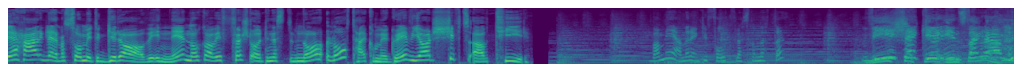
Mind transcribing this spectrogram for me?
Det her gleder jeg meg så mye til å grave inn i. Nå går vi først over til neste nå- låt. Her kommer Graveyard Shifts av Tyr. Hva mener egentlig folk flest om dette? Vi sjekker Instagram!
